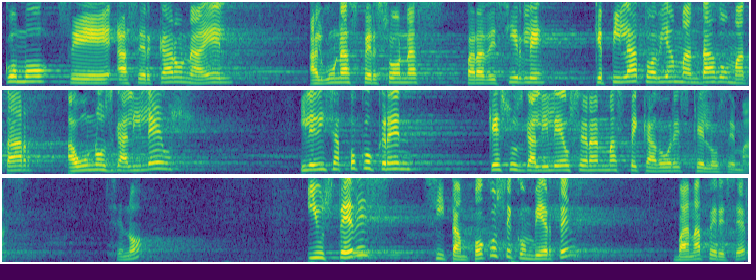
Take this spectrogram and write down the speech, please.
cómo se acercaron a Él algunas personas para decirle que Pilato había mandado matar a unos galileos. Y le dice, ¿a poco creen que esos galileos eran más pecadores que los demás? Dice, no. ¿Y ustedes, si tampoco se convierten, van a perecer?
